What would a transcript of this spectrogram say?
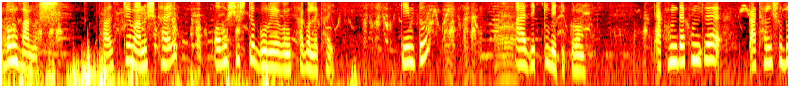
এবং মানুষ ফার্স্টে মানুষ খায়, অবশিষ্ট গরু এবং ছাগলে খায়। কিন্তু আজ একটু ব্যতিক্রম। এখন দেখুন যে কাঁঠাল শুধু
